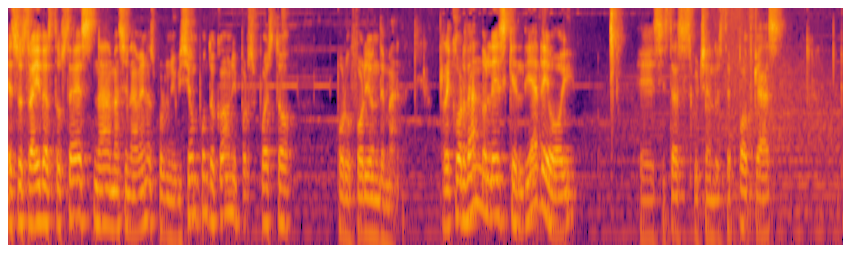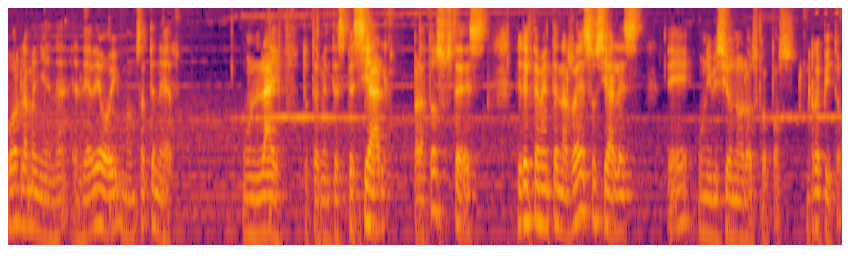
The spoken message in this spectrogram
Esto es traído hasta ustedes nada más y nada menos por univision.com y por supuesto por Euphoria On Demand. Recordándoles que el día de hoy, eh, si estás escuchando este podcast por la mañana, el día de hoy vamos a tener un live totalmente especial para todos ustedes directamente en las redes sociales de Univision Horóscopos. Repito,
